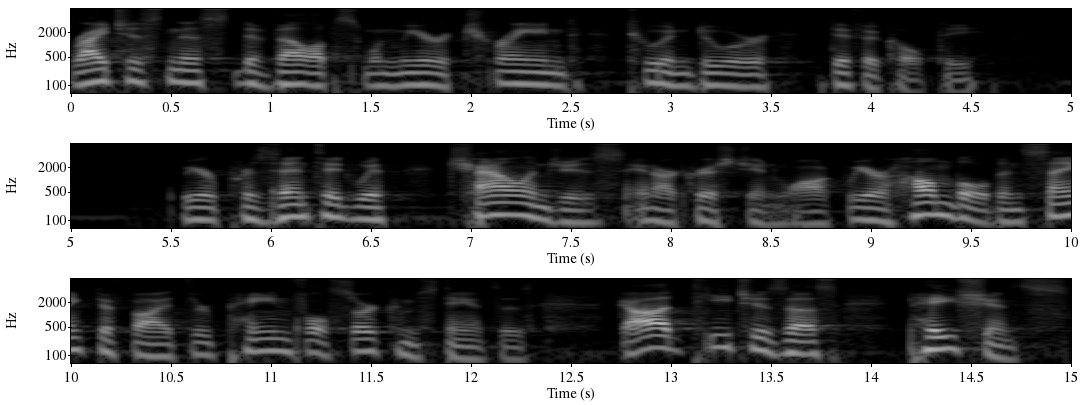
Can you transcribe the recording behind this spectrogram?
Righteousness develops when we are trained to endure difficulty. We are presented with challenges in our Christian walk. We are humbled and sanctified through painful circumstances. God teaches us patience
